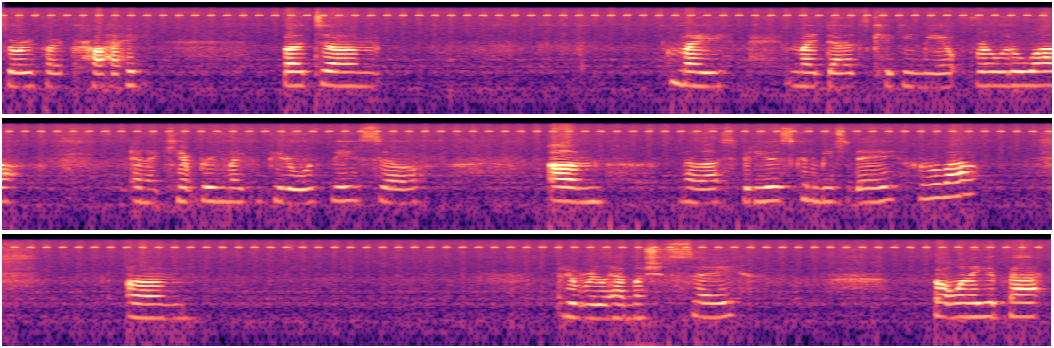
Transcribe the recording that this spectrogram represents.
sorry if I cry, but, um, my, my dad's kicking me out for a little while, and I can't bring my computer with me, so, um, my last video is going to be today for a while. Um, I don't really have much to say. But when I get back,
